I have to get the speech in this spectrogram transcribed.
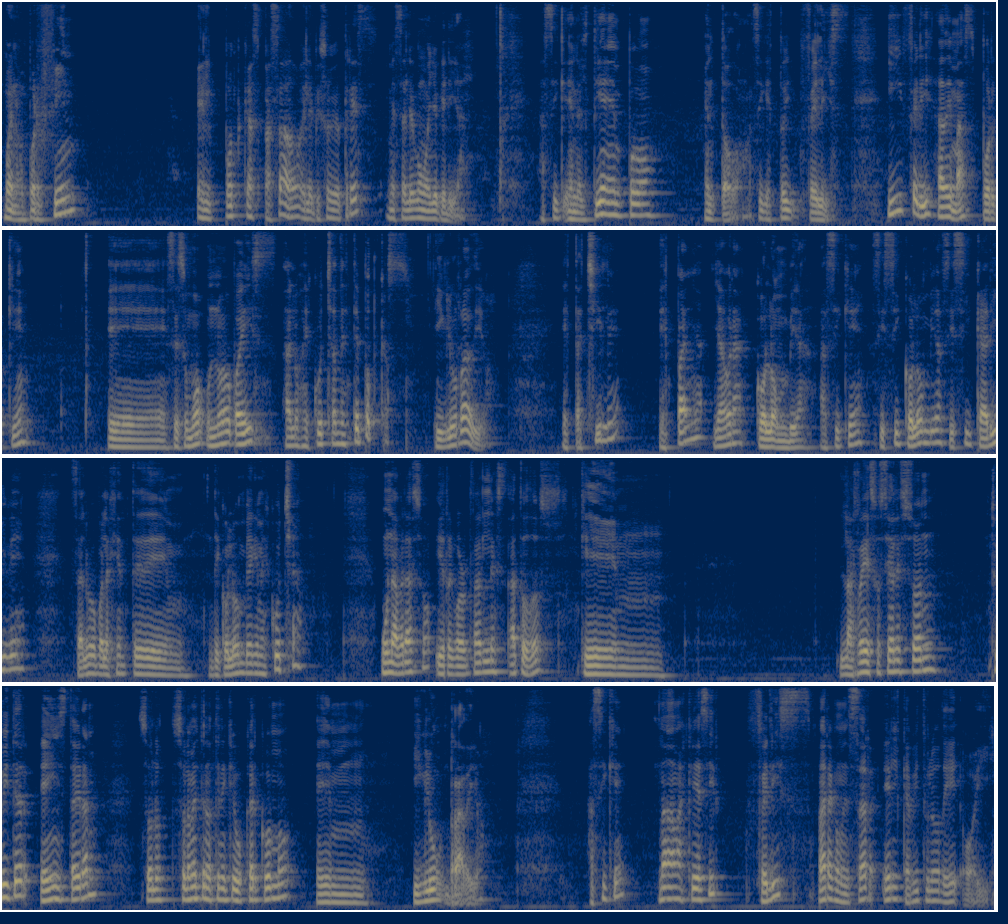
Bueno, por fin el podcast pasado, el episodio 3, me salió como yo quería. Así que en el tiempo, en todo. Así que estoy feliz. Y feliz además porque eh, se sumó un nuevo país a los escuchas de este podcast, Iglu Radio. Está Chile, España y ahora Colombia. Así que, sí, sí, Colombia, sí, sí, Caribe. Saludo para la gente de, de Colombia que me escucha un abrazo y recordarles a todos que mm, las redes sociales son Twitter e Instagram. Solo, solamente nos tienen que buscar como eh, Radio. Así que nada más que decir. Feliz para comenzar el capítulo de hoy.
